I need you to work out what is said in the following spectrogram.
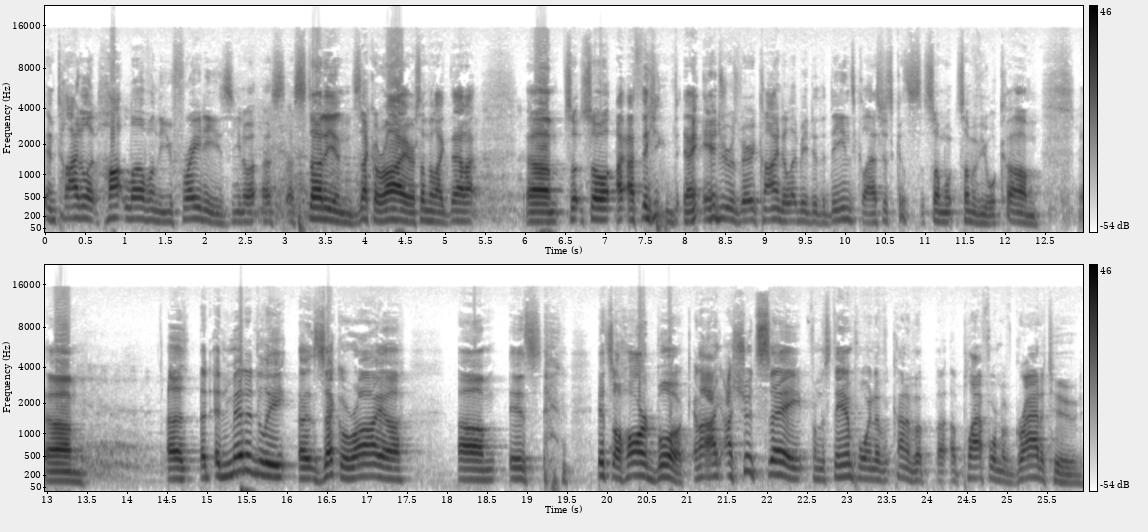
entitle it "Hot Love on the Euphrates"? You know, a, a study in Zechariah or something like that. I, um, so, so I, I, think Andrew was very kind to let me do the dean's class just because some, some of you will come. Um, uh, admittedly, uh, Zechariah um, is it's a hard book, and I, I, should say, from the standpoint of kind of a, a platform of gratitude.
